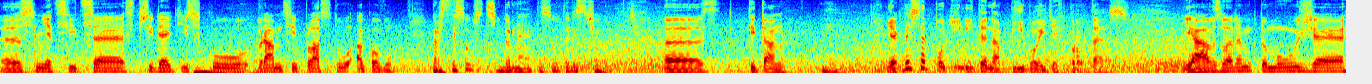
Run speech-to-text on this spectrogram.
eh, směsice z 3D tisku v rámci plastu a kovu. Prsty jsou stříbrné, ty jsou tedy z čeho? Eh, z Titan. Jak vy se podílíte na vývoji těch protéz? Já vzhledem k tomu, že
